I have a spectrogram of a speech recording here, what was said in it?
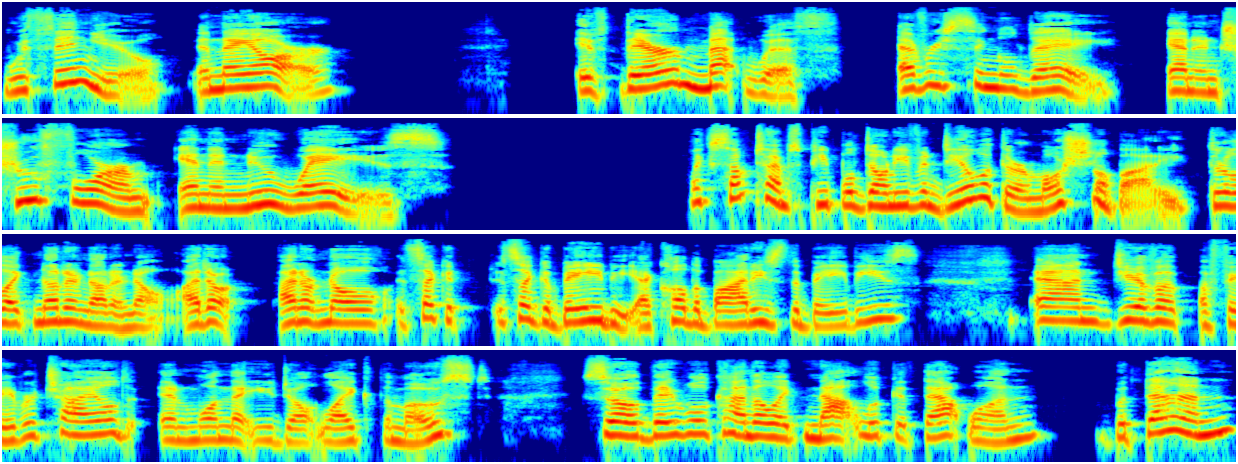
within you, and they are, if they're met with every single day and in true form and in new ways, like sometimes people don't even deal with their emotional body. They're like, no, no, no, no, no. I don't, I don't know. It's like a, it's like a baby. I call the bodies the babies. And do you have a, a favorite child and one that you don't like the most? So they will kind of like not look at that one. But then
